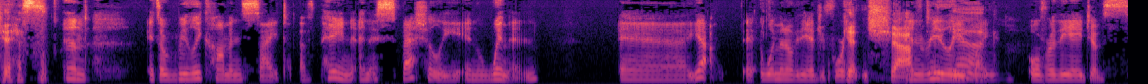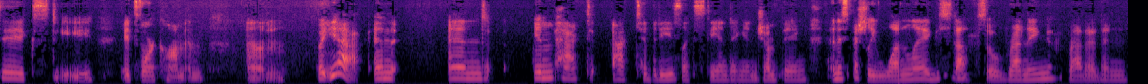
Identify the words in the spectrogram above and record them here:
Yes. And it's a really common site of pain, and especially in women. Uh, yeah, eh, women over the age of 40 Getting shafted. and really again. like over the age of 60 it's more common um, but yeah and and impact activities like standing and jumping and especially one leg stuff so running rather than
